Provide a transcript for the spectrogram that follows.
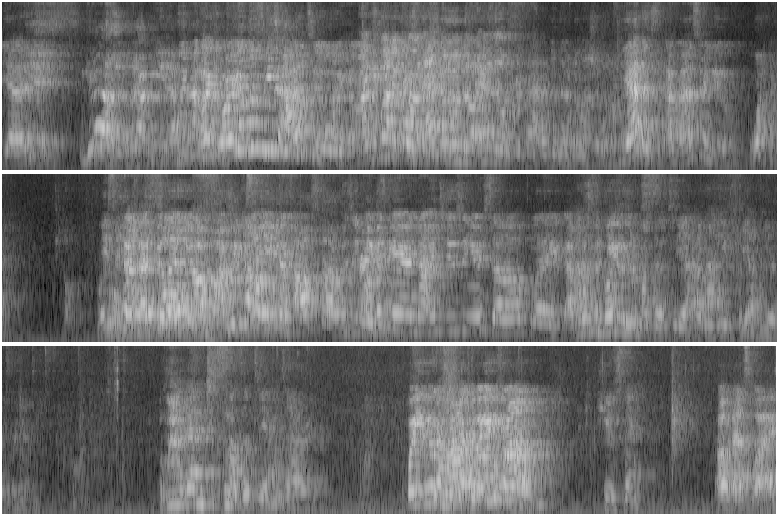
Yes. Yeah, I mean, Wait, like, why are you looking at attitude? I'm asking you a question. Yes, I'm answering you. Why? Because I feel like we all want to know. your house Because you come in here not introducing yourself, like, I'm I'm just supposed to confused. introduce myself to y'all. I'm not here for y'all. I'm here for him. When I got introduced myself to y'all, I'm sorry. Where you Y'all from? got Where you from? Houston. Oh, that's why.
